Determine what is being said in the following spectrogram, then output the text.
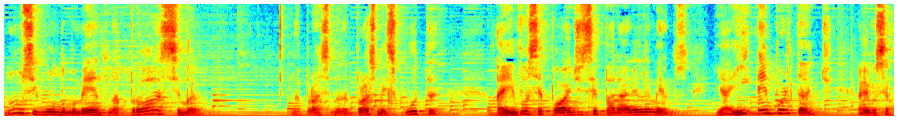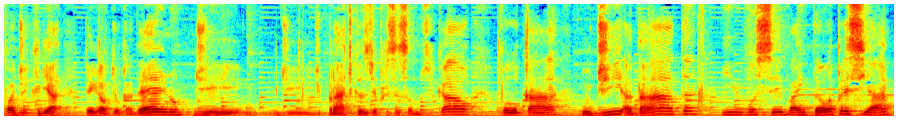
Num segundo momento, na próxima, na próxima, na próxima escuta, aí você pode separar elementos. E aí é importante. Aí você pode criar, pegar o teu caderno de, de, de, práticas de apreciação musical, colocar o dia, a data e você vai então apreciar.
